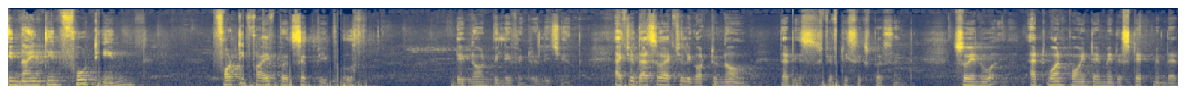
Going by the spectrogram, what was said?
In 1914, 45% people did not believe in religion. Actually, that's how I actually got to know that is 56%. So in at one point I made a statement that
